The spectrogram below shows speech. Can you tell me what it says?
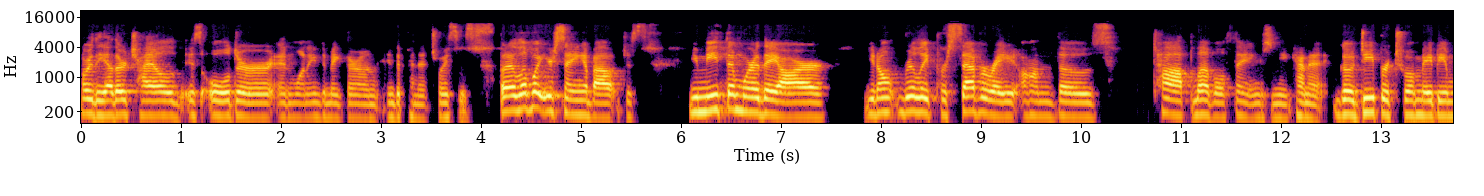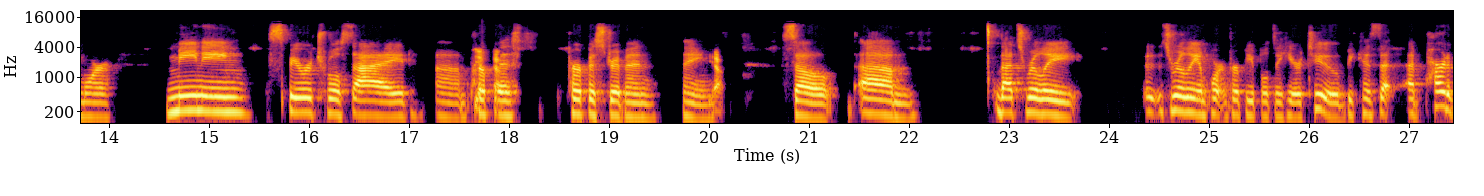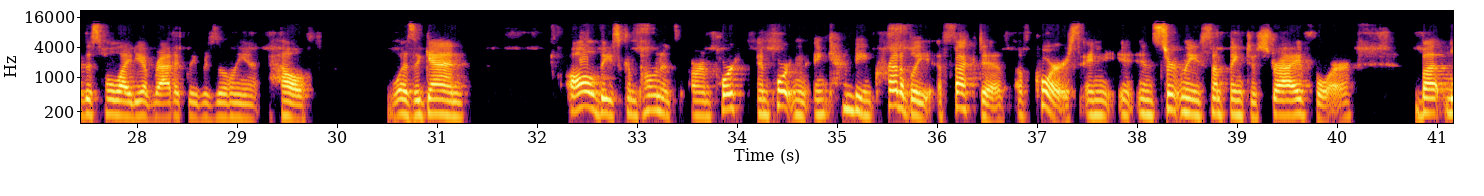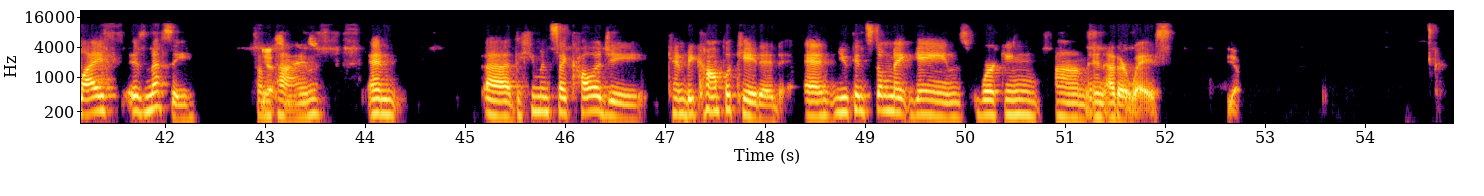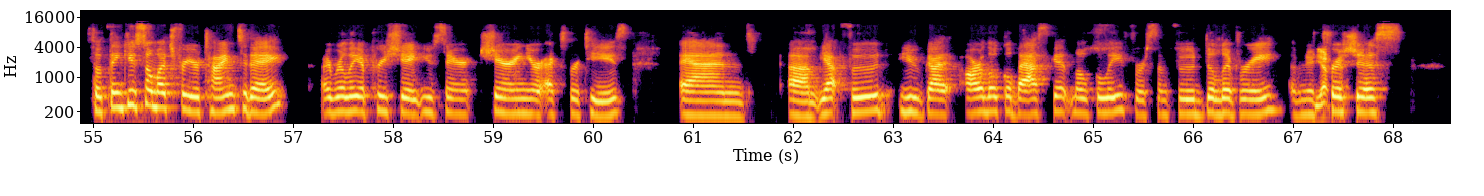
or the other child is older and wanting to make their own independent choices. But I love what you're saying about just you meet them where they are you don't really perseverate on those top level things and you kind of go deeper to a maybe more meaning spiritual side um, purpose yeah. purpose driven thing yeah. so um, that's really it's really important for people to hear too because that, a part of this whole idea of radically resilient health was again all these components are important important and can be incredibly effective of course and, and certainly something to strive for but life is messy sometimes. Yes, and uh, the human psychology can be complicated and you can still make gains working um, in other ways so thank you so much for your time today i really appreciate you sharing your expertise and um, yeah, food. You've got our local basket locally for some food delivery of nutritious,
